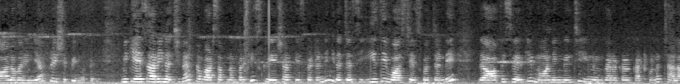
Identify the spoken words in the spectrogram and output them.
all over India free shipping ఉంటుంది. మీకు ఏ సారీ నచ్చినా నా వాట్సాప్ నంబర్కి స్క్రీన్ షాట్ తీసి పెట్టండి. ఇది వచ్చేసి ఈజీ వాష్ చేసుకోవచ్చండి. ఇది ఆఫీస్ వేర్కి మార్నింగ్ నుంచి ఈవినింగ్ వరకు కట్టుకున్న చాలా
